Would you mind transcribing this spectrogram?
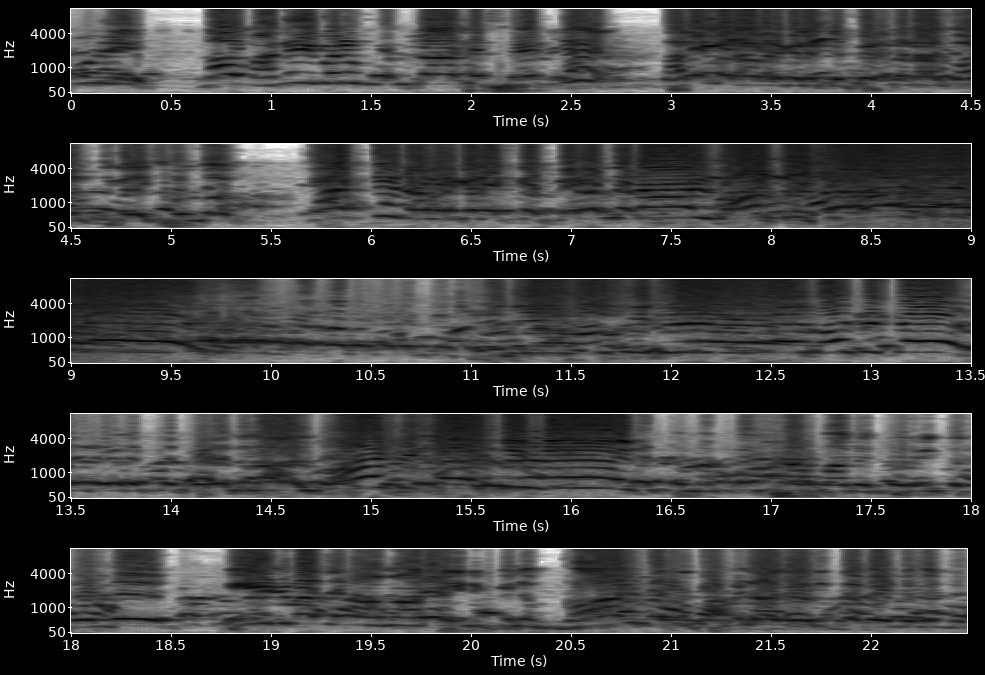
கூறி நாம் அனைவரும் ஒன்றாக சேர்ந்து தலைவர் அவர்களுக்கு பிறந்த நாள் வாழ்த்துக்களை சொல்வோம். கேப்டன் அவர்களுக்கு பிறந்த நாள் மக்கள் தெரிவித்துக் கொண்டு வீழ்வது நாமாக இருப்பினும் வாழ்வது தமிழாக இருக்க வேண்டும் என்று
